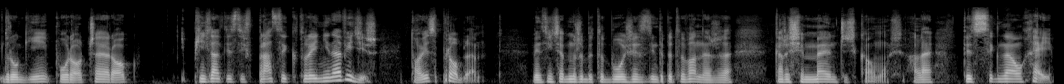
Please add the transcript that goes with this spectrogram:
drugi, półrocze, rok i pięć lat jesteś w pracy, której nienawidzisz. To jest problem. Więc nie chciałbym, żeby to było źle zinterpretowane, że każe się męczyć komuś, ale to jest sygnał, hej,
